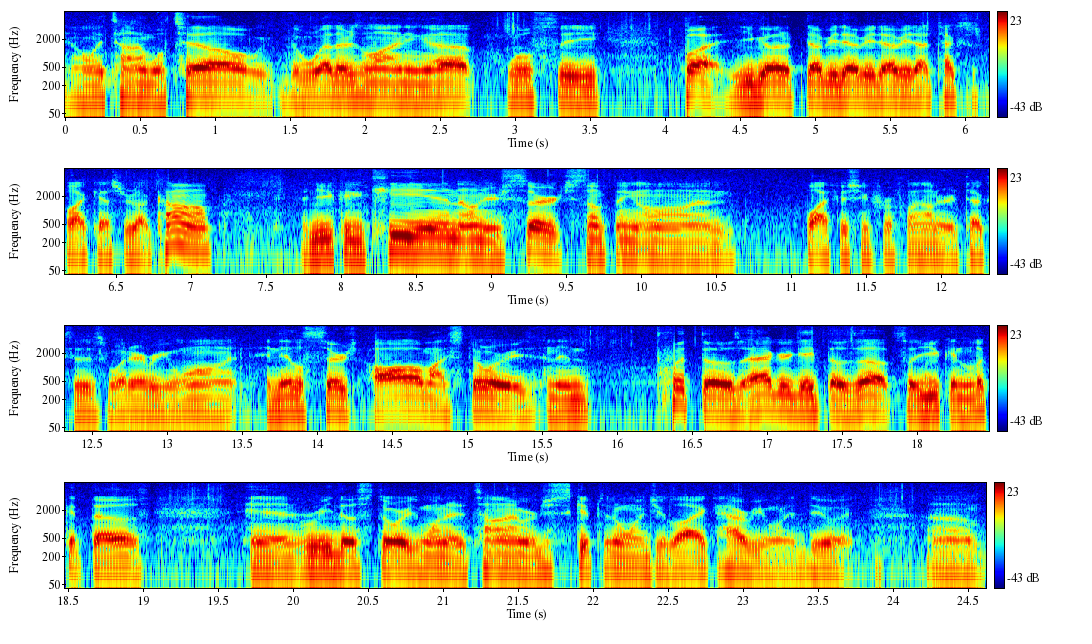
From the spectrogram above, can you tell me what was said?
The only time will tell. The weather's lining up. We'll see. But you go to www.texasflycaster.com and you can key in on your search something on fly fishing for flounder in Texas, whatever you want, and it'll search all my stories and then put those, aggregate those up so you can look at those and read those stories one at a time or just skip to the ones you like, however you want to do it. Um,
